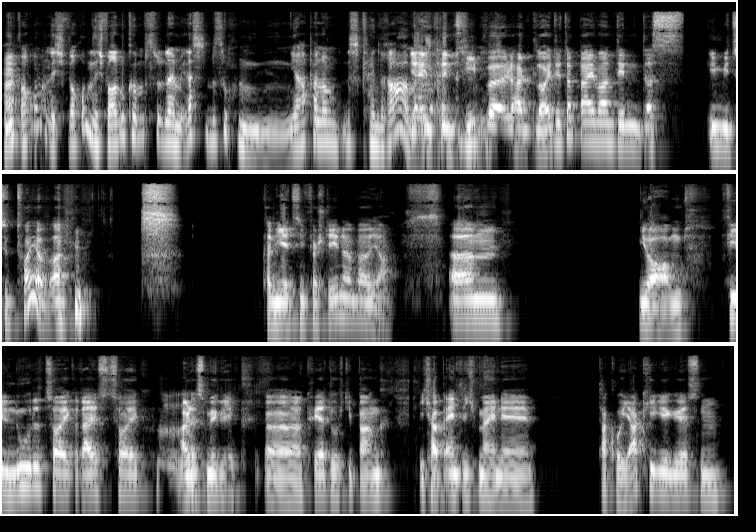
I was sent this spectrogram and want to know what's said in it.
Hä? Warum nicht? Warum nicht? Warum kommst du deinem ersten Besuch in Japan und ist kein Rahmen? Ja, im Prinzip, weil halt Leute dabei waren, denen das irgendwie zu teuer war. Kann ich jetzt nicht verstehen, aber ja. Ähm, ja, und viel Nudelzeug, Reiszeug, Mhm. alles möglich äh, quer durch die Bank. Ich habe endlich meine Takoyaki gegessen.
